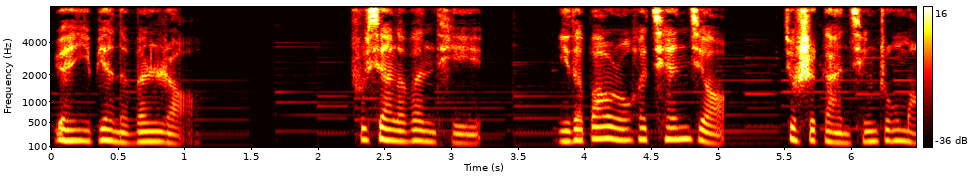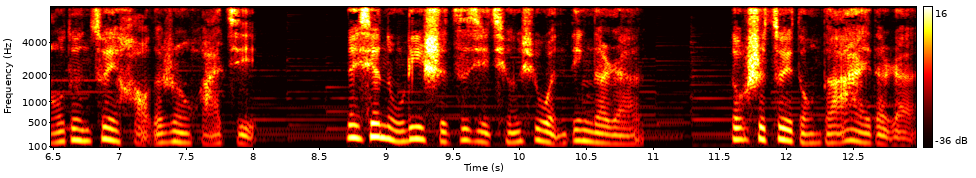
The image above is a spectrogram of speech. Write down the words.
愿意变得温柔。出现了问题，你的包容和迁就。就是感情中矛盾最好的润滑剂。那些努力使自己情绪稳定的人，都是最懂得爱的人，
